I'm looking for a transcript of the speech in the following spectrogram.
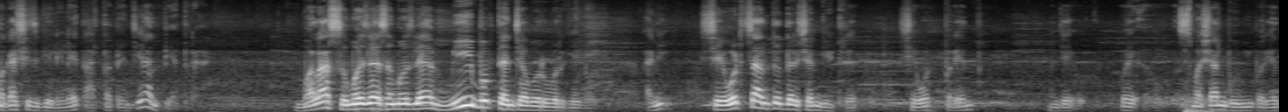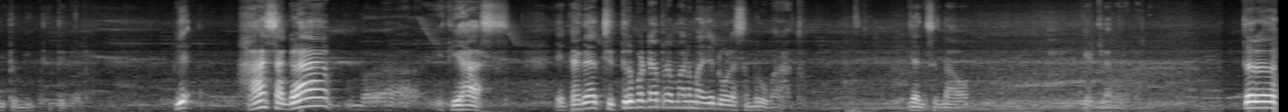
मगाशीच गेलेले आहेत आता त्यांची अंत्ययात्रा आहे. मला समजल्या समजल्या मी ब त्यांच्याबरोबर गेलो. आणि शेवटचं अंतदर्शन घेतलं. शेवटपर्यंत म्हणजे वै स्मशानभूमीपर्यंत मी तिथे गेलो. म्हणजे हा सगळा इतिहास एखाद्या चित्रपटाप्रमाणे माझ्या डोळ्यासमोर उभा राहतो. ज्यांचं नाव घेतल्याबरोबर. तर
